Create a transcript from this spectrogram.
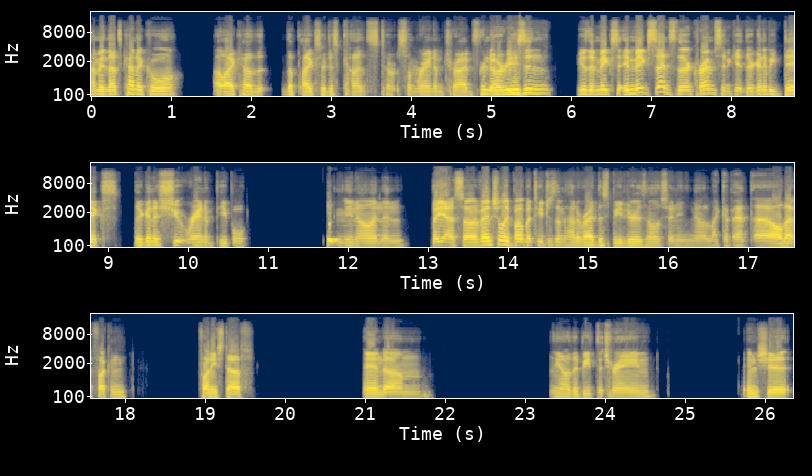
I mean, that's kind of cool. I like how the the Pikes are just cunts to some random tribe for no reason because it makes it makes sense. They're a crime syndicate. They're gonna be dicks. They're gonna shoot random people, you know, and then. But yeah, so eventually Boba teaches them how to ride the speeders and all this shit, you know, like a bantha, all that fucking funny stuff. And um you know, they beat the train and shit.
